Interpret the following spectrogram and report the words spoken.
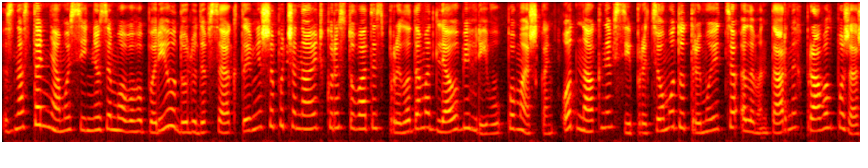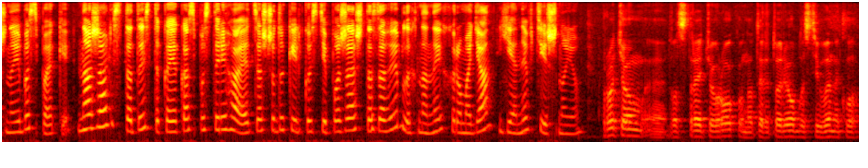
З настанням осінньо-зимового періоду люди все активніше починають користуватись приладами для обігріву помешкань. Однак не всі при цьому дотримуються елементарних правил пожежної безпеки. На жаль, статистика, яка спостерігається щодо кількості пожеж та загиблих на них громадян, є невтішною. Протягом 2023 року на території області виникло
